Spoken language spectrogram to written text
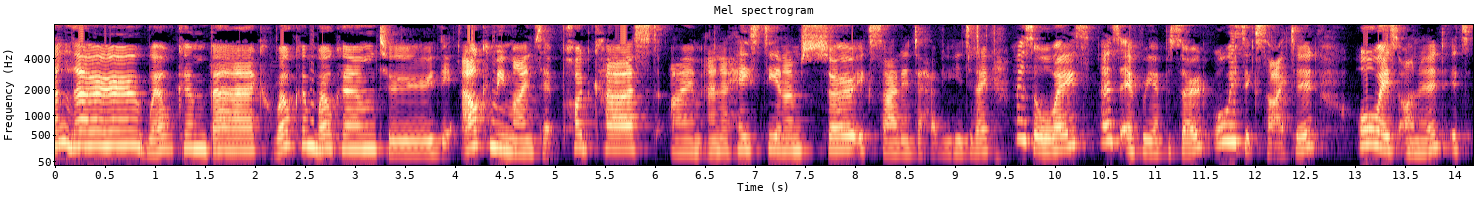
Hello, welcome back. Welcome, welcome to the Alchemy Mindset podcast. I'm Anna Hastie and I'm so excited to have you here today. As always, as every episode, always excited, always honored. It's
